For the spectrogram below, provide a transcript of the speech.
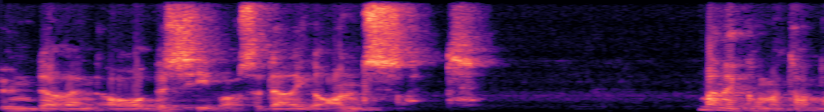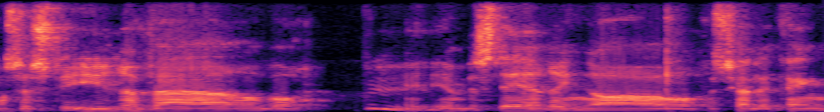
under en arbeidsgiver, altså der jeg er ansatt. Men jeg kommer til å ha masse styreverv og investeringer og forskjellige ting.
